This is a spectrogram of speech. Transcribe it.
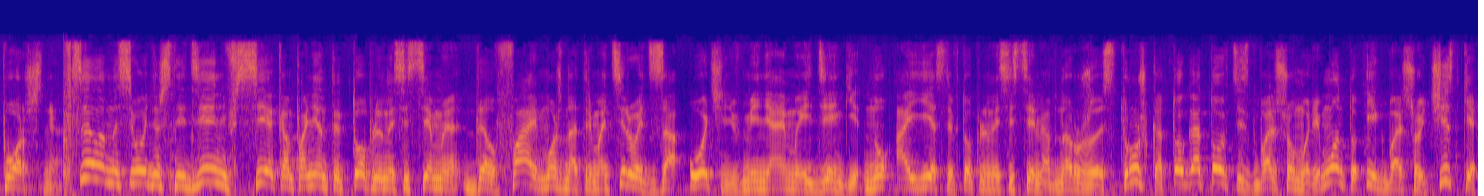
поршня. В целом на сегодняшний день все компоненты топливной системы Delphi можно отремонтировать за очень вменяемые деньги. Ну а если в топливной системе обнаружилась стружка, то готовьтесь к большому ремонту и к большой чистке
